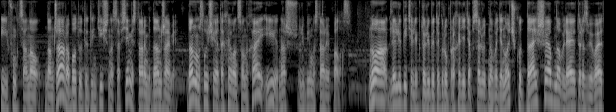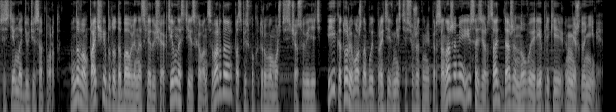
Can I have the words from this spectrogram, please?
и функционал данжа работают идентично со всеми старыми данжами. В данном случае это Heavens on High и наш любимый старый Палас. Ну а для любителей, кто любит игру проходить абсолютно в одиночку, дальше обновляют и развивают систему Duty Support. В новом патче будут добавлены следующие активности из Heavensward, по списку которого вы можете сейчас увидеть, и которые можно будет пройти вместе с сюжетными персонажами и созерцать даже новые реплики между ними.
